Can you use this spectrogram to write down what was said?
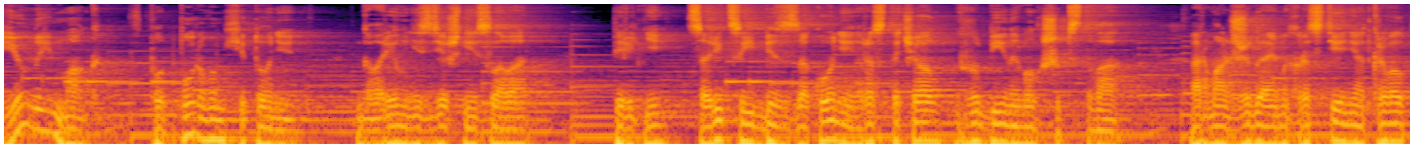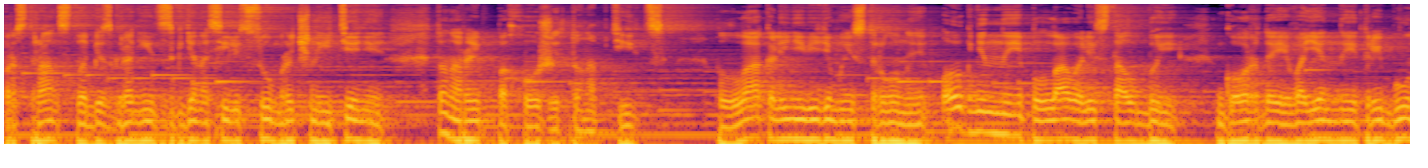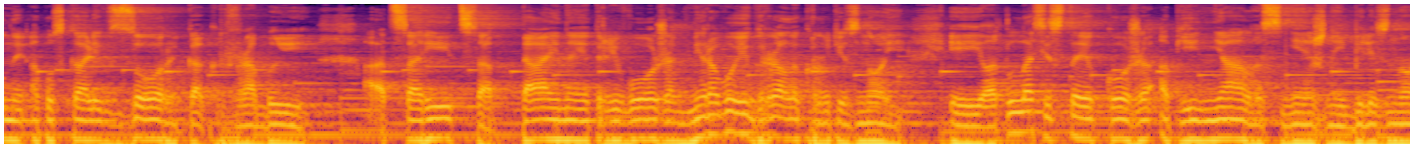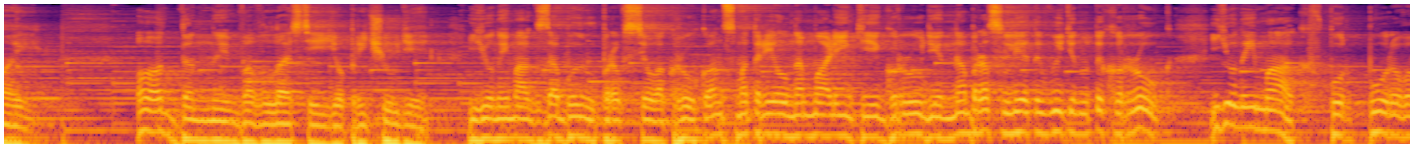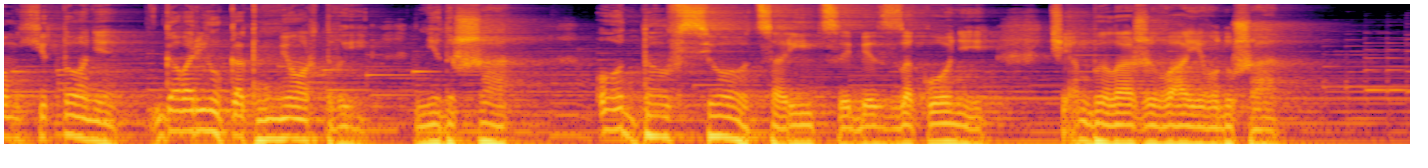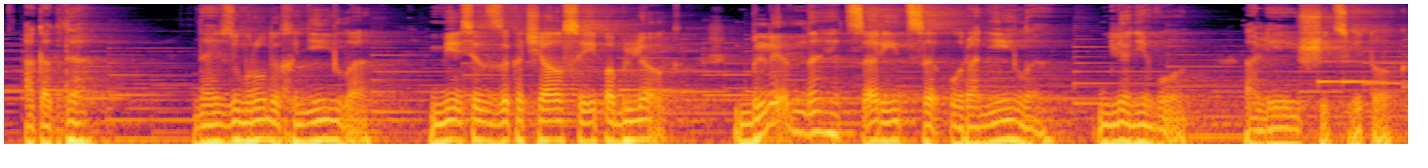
Юный маг в пурпуровом хитоне Говорил нездешние слова. Перед ней царицей беззакония Расточал рубины волшебства. Аромат сжигаемых растений открывал пространство без границ, Где носились сумрачные тени, То на рыб похожие, то на птиц. Плакали невидимые струны, огненные плавали столбы, Гордые военные трибуны опускали взоры, как рабы. А царица, тайная тревожа, мировой играла крутизной, И ее атласистая кожа опьяняла снежной белизной. Отданный во власти ее причуде, Юный маг забыл про все вокруг, Он смотрел на маленькие груди, На браслеты вытянутых рук. Юный маг в пурпуровом хитоне Говорил, как мертвый, не дыша. Отдал все царице беззаконий, Чем была жива его душа. А когда на изумрудах Нила Месяц закачался и поблек. Бледная царица уронила Для него олеющий цветок.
